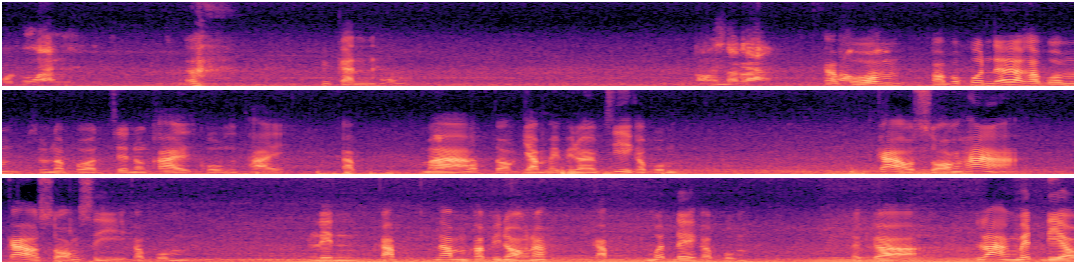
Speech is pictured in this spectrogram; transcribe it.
กุดหวาน คือกันนะเอาสละครับผม ขอบพระคุณเด้อครับผมสำหรับปอดเส้นน้องค่ายโค้งสุดท้ายครับ มาตอกย้ำให้พี่น้องซี่ครับผม925 924ครับผม เลนกับน้ำครับพี่น้องนะกับเมดเลยครับผม แล้วก็ล่างเม็ดเดียว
